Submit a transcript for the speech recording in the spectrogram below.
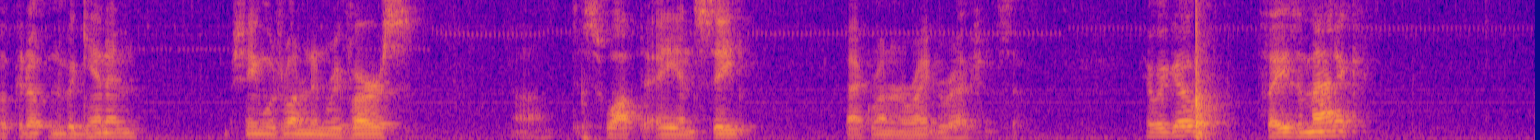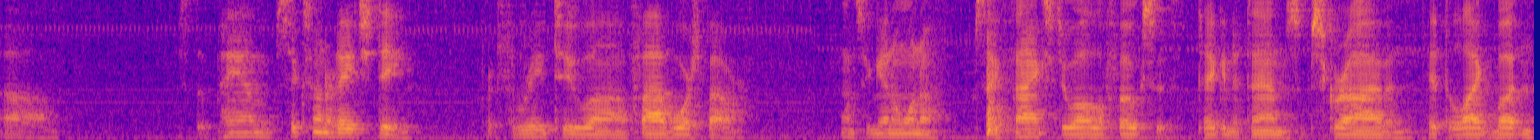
Hooked it up in the beginning. Machine was running in reverse. Uh, just swapped to A and C. Back running the right direction. So here we go. Phase-A-Matic. Uh, it's the PAM 600 HD for 3 to uh, 5 horsepower. Once again, I want to say thanks to all the folks that have taken the time to subscribe and hit the like button.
